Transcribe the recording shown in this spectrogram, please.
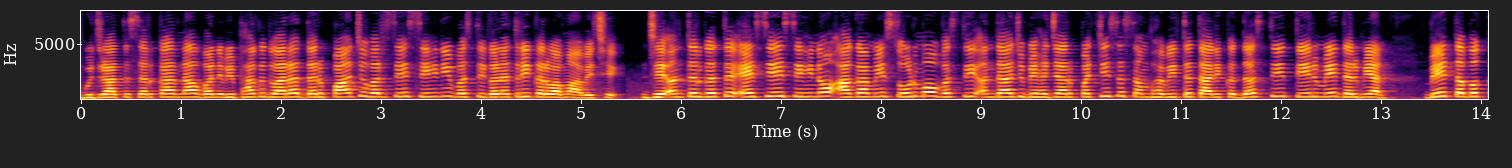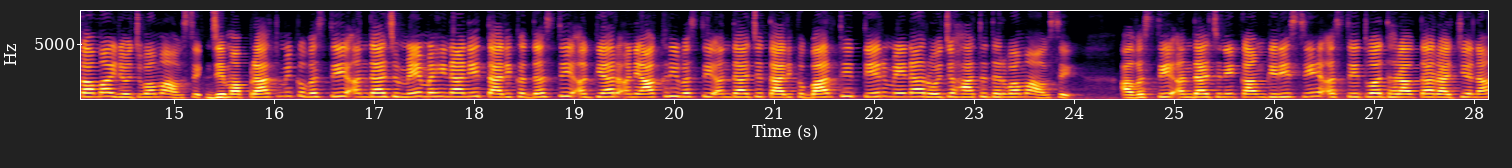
ગુજરાત સરકારના વન વિભાગ દ્વારા દર પાંચ વર્ષે સિંહની વસ્તી ગણતરી કરવામાં આવે છે. જે અંતર્ગત એશિયાઈ સિંહનો આગામી સોળમો વસ્તી અંદાજ બે હજાર પચીસ સંભવિત તારીખ દસથી તેર મે દરમિયાન બે તબક્કામાં યોજવામાં આવશે, જેમાં પ્રાથમિક વસ્તી અંદાજ મે મહિનાની તારીખ દસથી અગિયાર અને આખરી વસ્તી અંદાજ તારીખ બારથી તેર મેના રોજ હાથ ધરવામાં આવશે. આ વસ્તી અંદાજની કામગીરી સિંહ અસ્તિત્વ ધરાવતા રાજ્યના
